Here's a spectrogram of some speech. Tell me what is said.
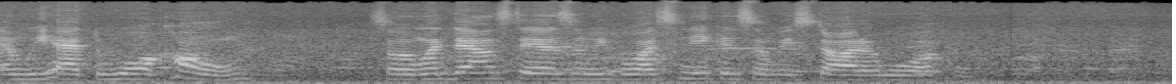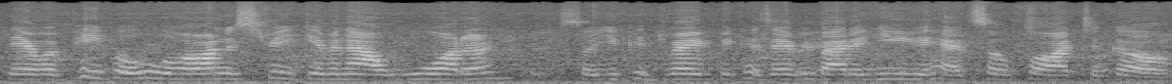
and we had to walk home. So I went downstairs and we bought sneakers and we started walking. There were people who were on the street giving out water so you could drink because everybody knew you had so far to go.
